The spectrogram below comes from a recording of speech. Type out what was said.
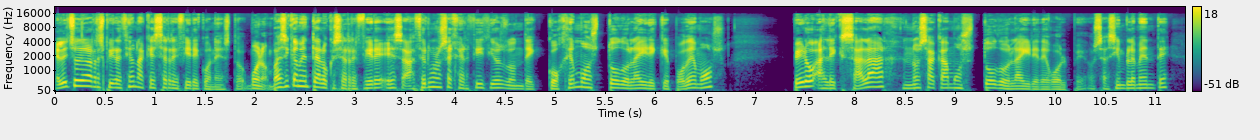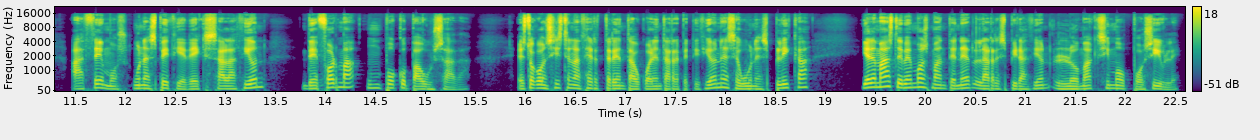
El hecho de la respiración, ¿a qué se refiere con esto? Bueno, básicamente a lo que se refiere es a hacer unos ejercicios donde cogemos todo el aire que podemos, pero al exhalar no sacamos todo el aire de golpe. O sea, simplemente hacemos una especie de exhalación de forma un poco pausada. Esto consiste en hacer 30 o 40 repeticiones, según explica, y además debemos mantener la respiración lo máximo posible.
